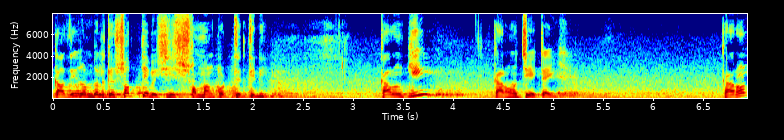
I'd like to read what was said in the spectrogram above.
কাজী রহমদুল্লাহকে সবচেয়ে বেশি সম্মান করতেন তিনি। কারণ কি? কারণ হচ্ছে এটাই। কারণ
